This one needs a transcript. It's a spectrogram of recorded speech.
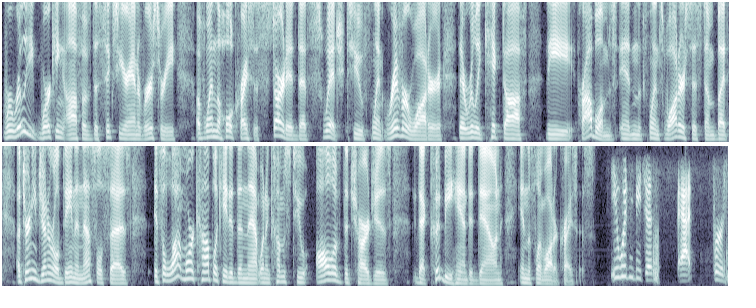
we're really working off of the six year anniversary of when the whole crisis started, that switch to Flint River water that really kicked off the problems in the Flint's water system. But Attorney General Dana Nessel says it's a lot more complicated than that when it comes to all of the charges that could be handed down in the Flint water crisis. It wouldn't be just that first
